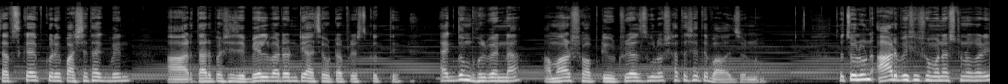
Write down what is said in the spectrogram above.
সাবস্ক্রাইব করে পাশে থাকবেন। আর তার পাশে যে বেল বাটনটি আছে, ওটা প্রেস করতে একদম ভুলবেন না আমার সব টিউটোরিয়ালসগুলো সাথে সাথে পাওয়ার জন্য। তো চলুন আর বেশি সময় নষ্ট না করে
